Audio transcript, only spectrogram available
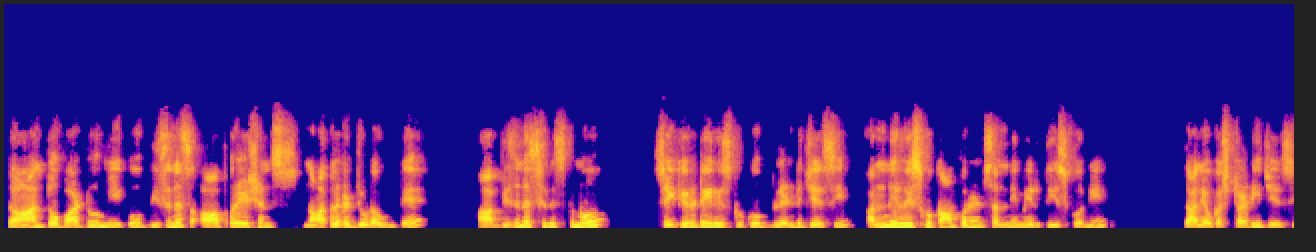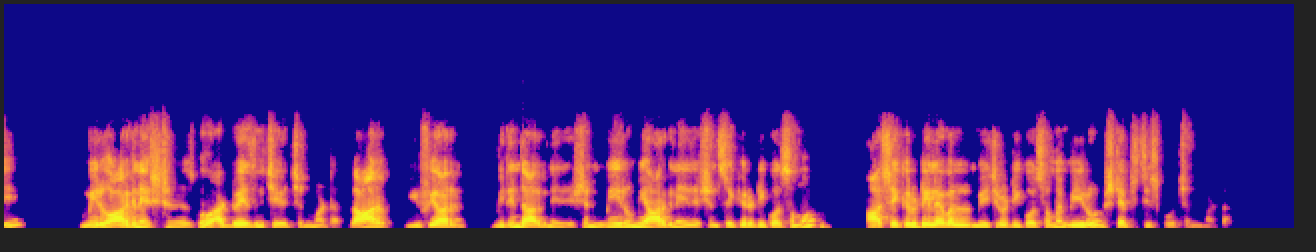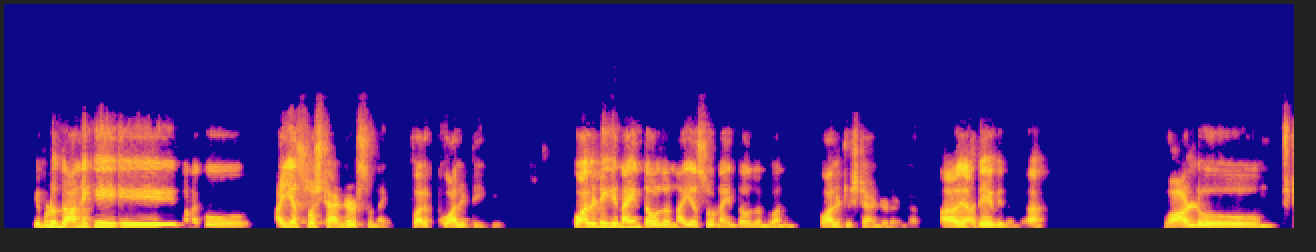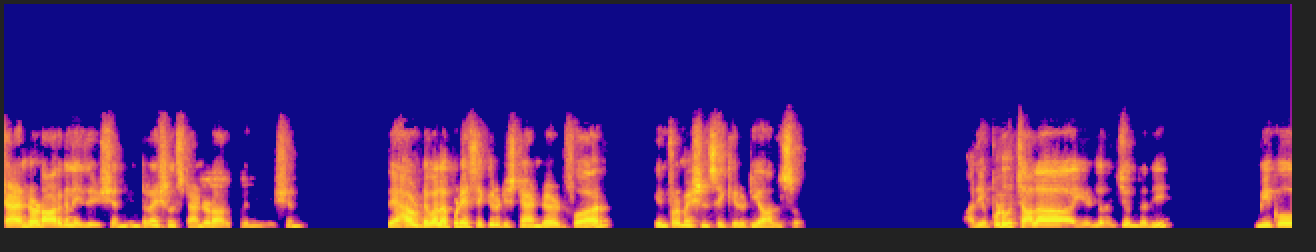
దాంతో పాటు మీకు బిజినెస్ ఆపరేషన్స్ నాలెడ్జ్ కూడా ఉంటే ఆ బిజినెస్ రిస్క్ను సెక్యూరిటీ రిస్క్కు బ్లెండ్ చేసి అన్ని రిస్క్ కాంపోనెంట్స్ అన్ని మీరు తీసుకొని దాని ఒక స్టడీ చేసి మీరు ఆర్గనైజేషన్స్కు అడ్వైజ్ చేయొచ్చు అనమాట or if you are within the organisation మీరు మీ ఆర్గనైజేషన్ సెక్యూరిటీ కోసము ఆ సెక్యూరిటీ లెవెల్ మెచ్యూరిటీ కోసము మీరు స్టెప్స్ తీసుకోవచ్చు అనమాట ఇప్పుడు దానికి మనకు ఐఎస్ఓ స్టాండర్డ్స్ ఉన్నాయి ఫర్ క్వాలిటీకి. క్వాలిటీకి nine thousand ISO nine thousand one quality standard అంటారు. అదే అదే విధంగా వాళ్ళు standard organisation international standard organisation they have developed a security standard for information security also అది ఎప్పుడు చాలా ఏళ్ళ నుంచి ఉంది అది మీకు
